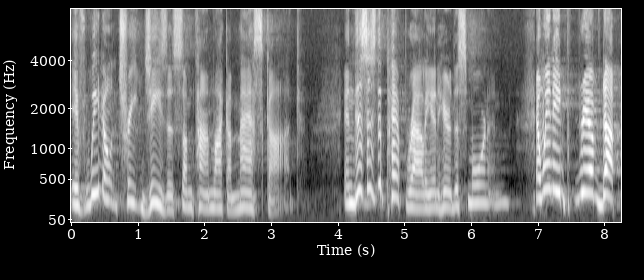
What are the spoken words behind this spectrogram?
if we don't treat Jesus sometime like a mascot. And this is the pep rally in here this morning. And we need revved up.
